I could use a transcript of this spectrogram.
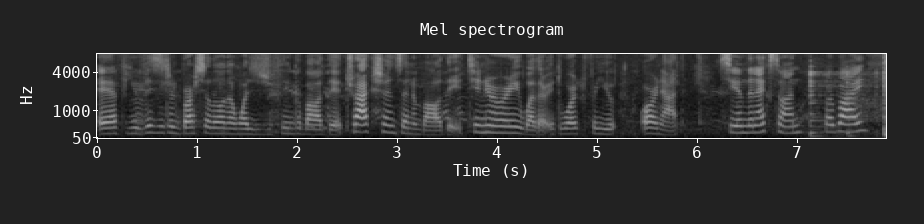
if you visited Barcelona, what did you think about the attractions and about the itinerary, whether it worked for you or not. See you in the next one. Bye-bye.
